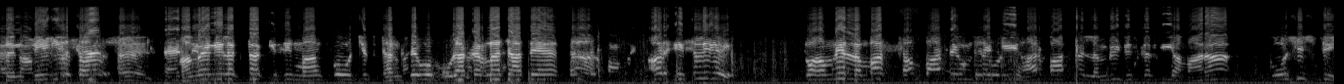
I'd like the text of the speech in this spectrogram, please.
सीरियस है। हमें नहीं लगता किसी मांग को उचित ढंग से वो पूरा करना चाहते हैं। और इसलिए तो हमने लंबा सब बातें उनसे की हर बात पे लंबी डिस्कस की। हमारा कोशिश थी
